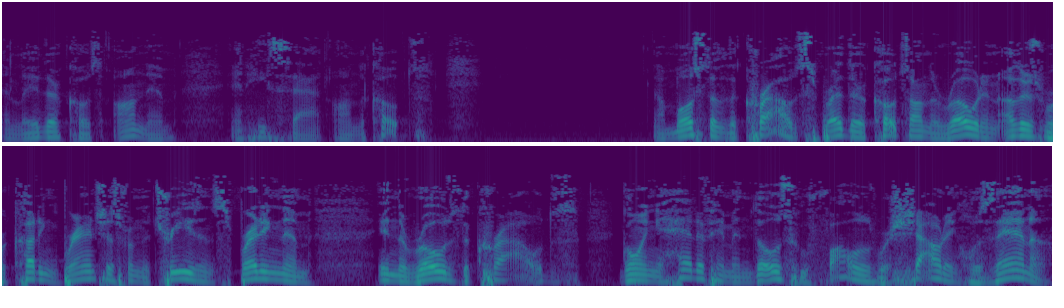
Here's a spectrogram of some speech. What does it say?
and laid their coats on them, and he sat on the coats. Now most of the crowd spread their coats on the road and others were cutting branches from the trees and spreading them in the roads. The crowds going ahead of him and those who followed were shouting, Hosanna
